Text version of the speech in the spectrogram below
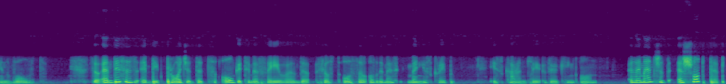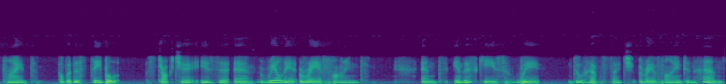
involved. So, and this is a big project that Olga Timofeeva, the first author of the manuscript, is currently working on. As I mentioned, a short peptide with a stable structure is a really rare find. And in this case, we do have such a rare find in hands.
